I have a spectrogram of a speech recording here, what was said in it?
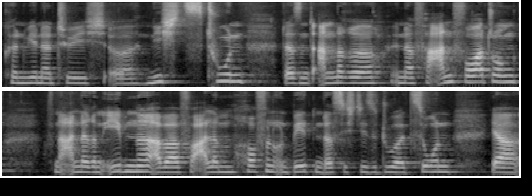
können wir natürlich äh, nichts tun. Da sind andere in der Verantwortung auf einer anderen Ebene, aber vor allem hoffen und beten, dass sich die Situation ja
